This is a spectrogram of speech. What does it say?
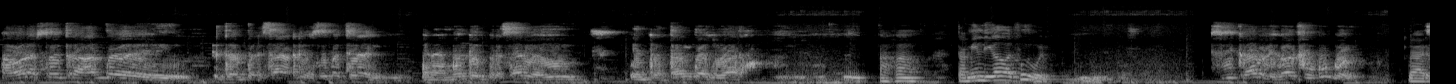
Ahora estoy trabajando de, de empresario, estoy metido en en el mundo empresario ahí intentando ayudar. Ajá. ¿También ligado al fútbol? Sí, claro, ligado al fútbol. Claro.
